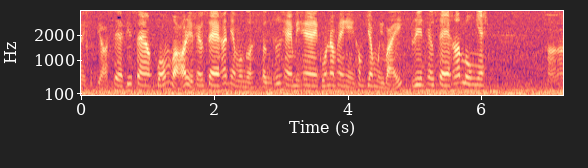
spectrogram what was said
rồi, vỏ xe phía sau, bốn vỏ đều theo xe hết nha mọi người. Tuần thứ 22 của năm 2017 Riêng theo xe hết luôn nha. À.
